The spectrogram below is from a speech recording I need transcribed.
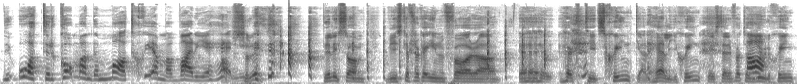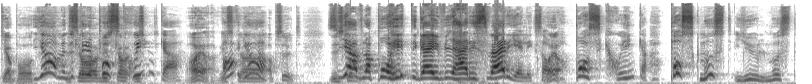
det är återkommande matschema varje helg. Absolut. Det är liksom, vi ska försöka införa eh, högtidsskinka, helgskinka istället för att ha ja. julskinka på... Ja, men du ska, ska ha påskskinka! Ja, ja, vi ska, ja. absolut. Så ska... jävla påhittiga är vi här i Sverige liksom. Ja, ja. Påskskinka, påskmust, julmust.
